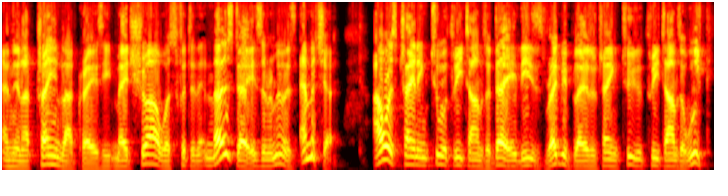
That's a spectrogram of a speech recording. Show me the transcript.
And then I trained like crazy, made sure I was fitted. In those days, and remember, it's amateur. I was training two or three times a day. These rugby players were training two to three times a week.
